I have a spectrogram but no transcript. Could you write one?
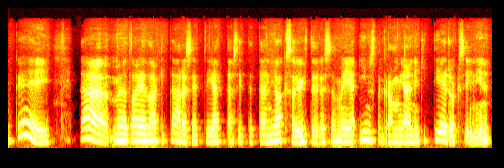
Okei. Tämä, me taidetaankin tämä resepti jättää sitten tämän jaksoyhteydessä meidän Instagramia ainakin tiedoksi, niin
